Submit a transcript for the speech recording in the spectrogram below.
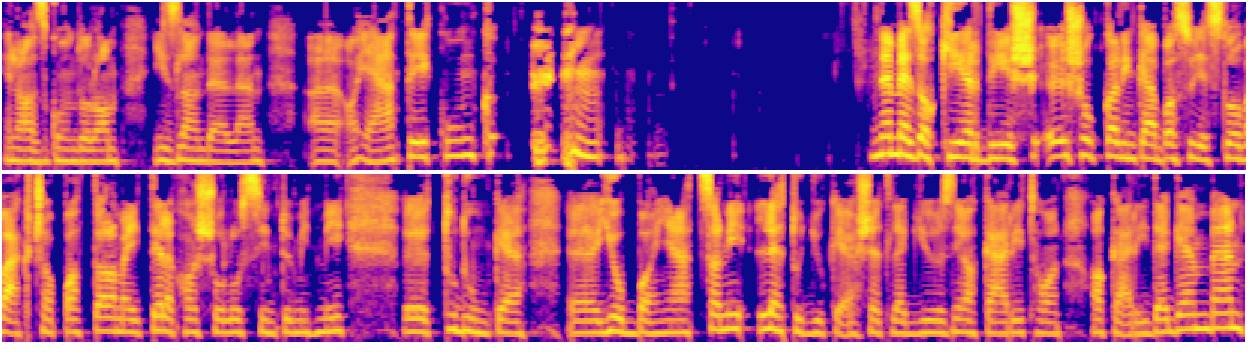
én azt gondolom, Izland ellen a játékunk nem ez a kérdés, sokkal inkább az, hogy egy szlovák csapattal, amely tényleg hasonló szintű, mint mi, tudunk-e jobban játszani, le tudjuk-e esetleg győzni, akár itthon, akár idegenben.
